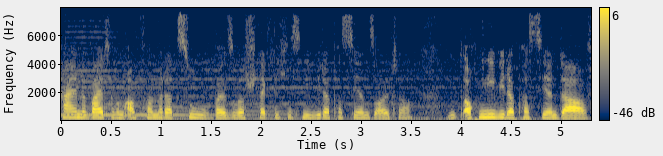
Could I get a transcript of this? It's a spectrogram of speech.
keine weiteren Opfer mehr dazu, weil sowas Schreckliches nie wieder passieren sollte und auch nie wieder passieren darf.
